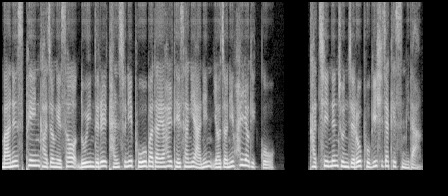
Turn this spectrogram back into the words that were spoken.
많은 스페인 가정에서 노인들을 단순히 보호받아야 할 대상이 아닌 여전히 활력있고 가치 있는 존재로 보기 시작했습니다.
